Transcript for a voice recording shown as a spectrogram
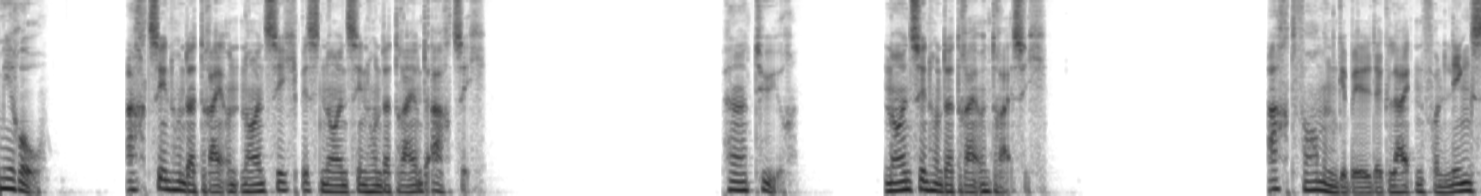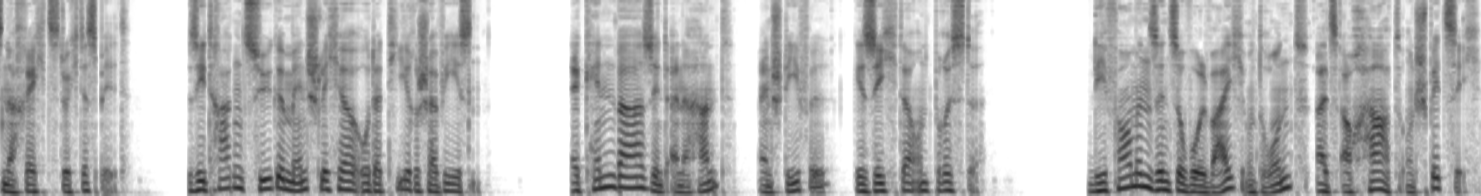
Miró 1893 bis 1983 Peinture 1933 Acht Formengebilde gleiten von links nach rechts durch das Bild. Sie tragen Züge menschlicher oder tierischer Wesen. Erkennbar sind eine Hand, ein Stiefel, Gesichter und Brüste. Die Formen sind sowohl weich und rund als auch hart und spitzig.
